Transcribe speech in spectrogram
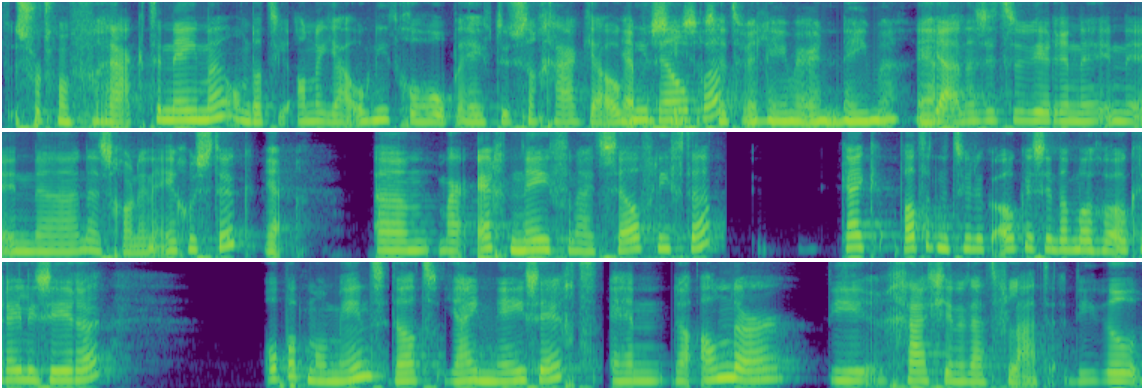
een soort van wraak te nemen, omdat die ander jou ook niet geholpen heeft. Dus dan ga ik jou ook ja, niet precies. Dan helpen. zitten we alleen weer in nemen. Ja. Ja. dan zitten we weer in, in, in, eh, dat is gewoon een ego-stuk. Ja. Ehm, maar echt nee vanuit zelfliefde. Kijk, wat het natuurlijk ook is, en dat mogen we ook realiseren. Op het moment dat jij nee zegt en de ander die gaat je inderdaad verlaten. Die wil,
